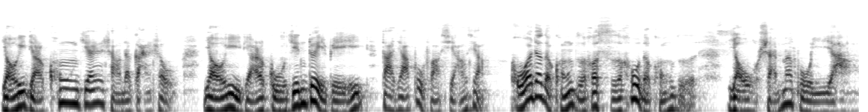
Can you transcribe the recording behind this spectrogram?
有一点空间上的感受，有一点古今对比，大家不妨想想。活着的孔子和死后的孔子有什么不一样？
